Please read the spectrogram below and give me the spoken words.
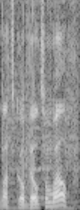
Let's go build some wealth.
